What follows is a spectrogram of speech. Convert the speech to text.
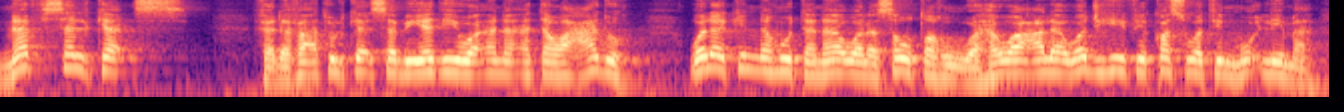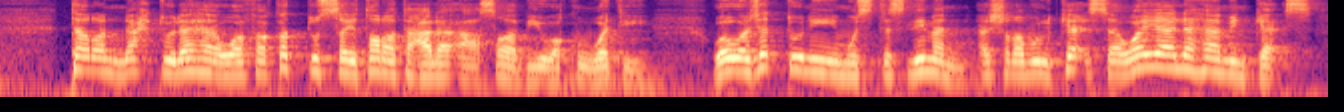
نفس الكأس. فدفعت الكأس بيدي وأنا أتوعده ولكنه تناول صوته وهوى على وجهي في قسوة مؤلمة. ترنحت لها وفقدت السيطرة على أعصابي وقوتي ووجدتني مستسلما أشرب الكأس ويا لها من كأس.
